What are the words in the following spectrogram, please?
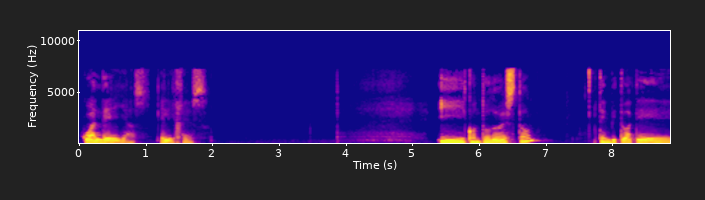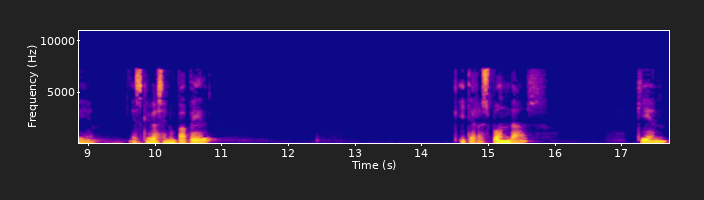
¿Cuál de ellas eliges? Y con todo esto, te invito a que escribas en un papel y te respondas quién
